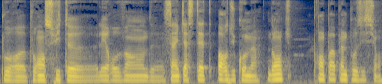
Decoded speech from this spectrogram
pour euh, pour ensuite les revendre. C'est un casse-tête hors du commun. Donc prends pas plein de positions.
